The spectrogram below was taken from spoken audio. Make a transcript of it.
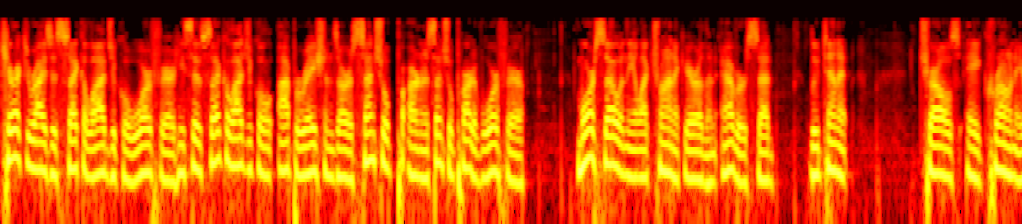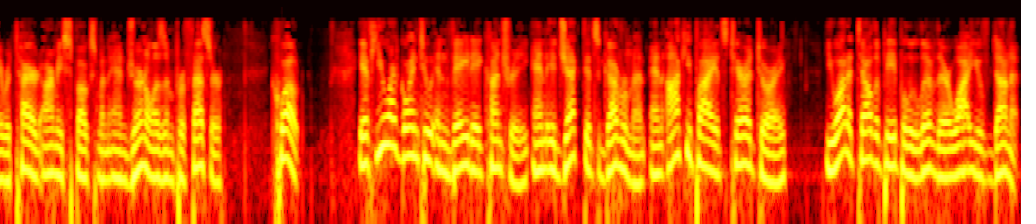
characterizes psychological warfare. He says psychological operations are essential are an essential part of warfare, more so in the electronic era than ever, said Lieutenant Charles A. Krohn, a retired Army spokesman and journalism professor. Quote, if you are going to invade a country and eject its government and occupy its territory, you ought to tell the people who live there why you've done it.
